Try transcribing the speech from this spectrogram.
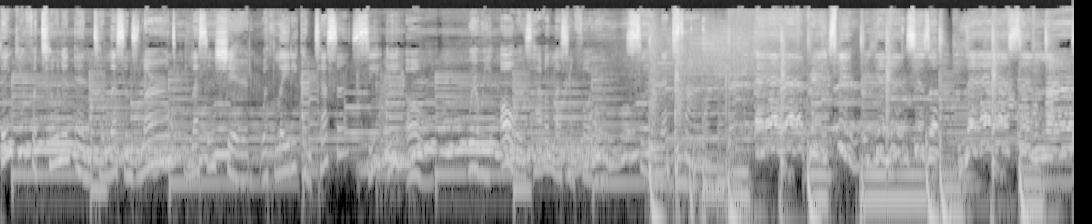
Thank you for tuning in to Lessons Learned, Lessons Shared with Lady Contessa, CEO, where we always have a lesson for you. See you next time. Every experience is a lesson learned,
